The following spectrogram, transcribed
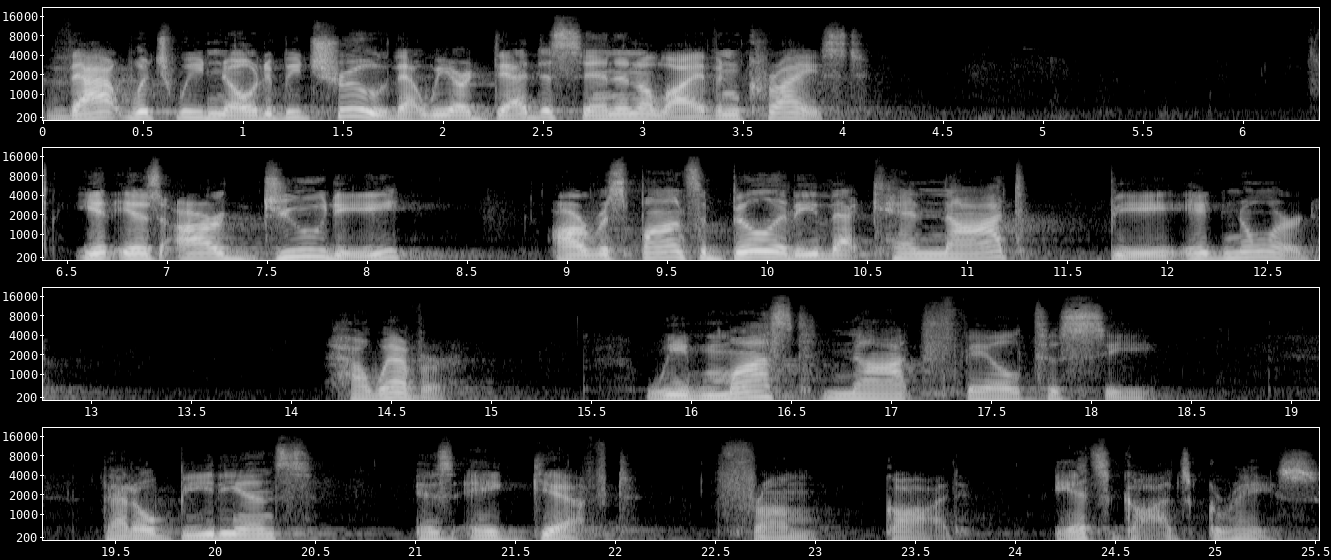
that which we know to be true that we are dead to sin and alive in Christ. It is our duty our responsibility that cannot be ignored. However, we must not fail to see that obedience is a gift from God. It's God's grace.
